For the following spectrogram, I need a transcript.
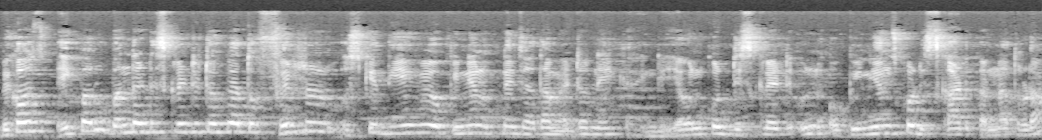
बिकॉज़ एक बार वो बंदा डिस्क्रेडिट हो गया तो फिर उसके दिए हुए ओपिनियन उतने ज़्यादा मैटर नहीं करेंगे। या उनको डिस्क्रेडिट उन ओपिनियंस को डिस्कार्ड करना थोड़ा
